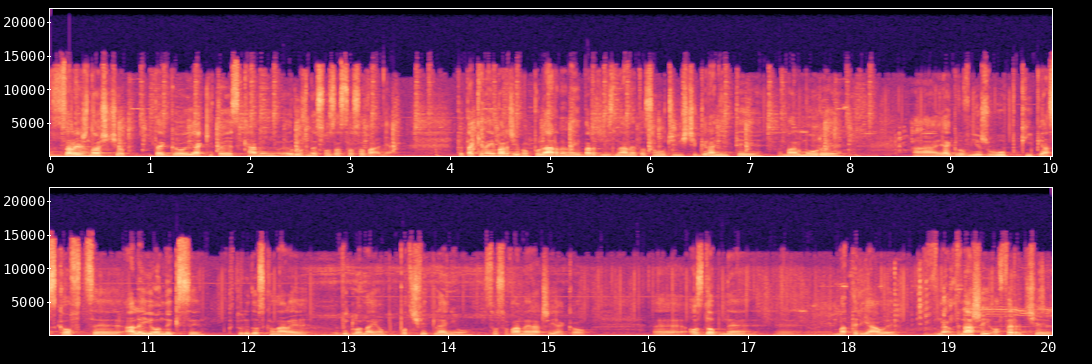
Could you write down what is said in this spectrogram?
w zależności od tego, jaki to jest kamień, różne są zastosowania. Te takie najbardziej popularne, najbardziej znane to są oczywiście granity, marmury, jak również łupki, piaskowce, ale i onyksy, które doskonale wyglądają po podświetleniu, stosowane raczej jako e, ozdobne e, materiały. W, na, w naszej ofercie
